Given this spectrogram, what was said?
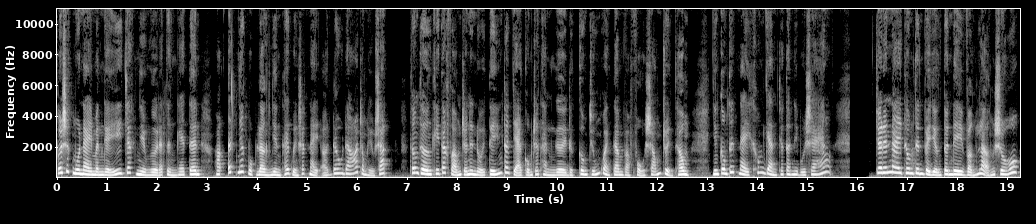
Với sức mua này, mình nghĩ chắc nhiều người đã từng nghe tên hoặc ít nhất một lần nhìn thấy quyển sách này ở đâu đó trong hiệu sách. Thông thường khi tác phẩm trở nên nổi tiếng, tác giả cũng trở thành người được công chúng quan tâm và phủ sóng truyền thông. Nhưng công thức này không dành cho Tony buổi sáng. Cho đến nay, thông tin về dựng Tony vẫn là ẩn số.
